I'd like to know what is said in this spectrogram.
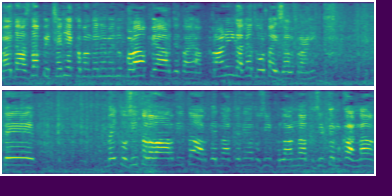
ਮੈਂ ਦੱਸਦਾ, ਪਿੱਛੇ ਜੇ ਇੱਕ ਬੰਦੇ ਨੇ ਮੈਨੂੰ ਬੜਾ ਪਿਆਰ ਜਤਾਇਆ। ਪੁਰਾਣੀ ਗੱਲ ਹੈ 2 2.5 ਸਾਲ ਪੁਰਾਣੀ। ਤੇ ਬਈ ਤੁਸੀਂ ਤਲਵਾਰ ਦੀ ਧਾਰ ਤੇ ਨੱਚਦੇ ਆ, ਤੁਸੀਂ ਫਲਾਨਾ, ਤੁਸੀਂ ਢਮਕਾਨਾ।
